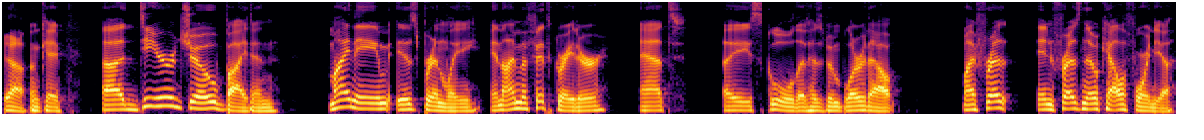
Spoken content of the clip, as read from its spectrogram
Yeah. Okay. Uh, Dear Joe Biden, my name is Brinley, and I'm a fifth grader at a school that has been blurred out. My friend in Fresno, California.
